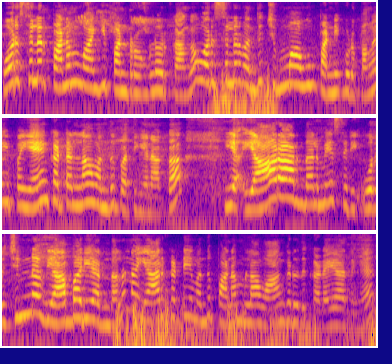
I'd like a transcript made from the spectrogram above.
ஒரு சிலர் பணம் வாங்கி பண்ணுறவங்களும் இருக்காங்க. ஒரு சிலர் வந்து சும்மாவும் பண்ணி கொடுப்பாங்க. இப்போ என் கட்டெல்லாம் வந்து பார்த்தீங்கன்னாக்கா யா- யாராக இருந்தாலுமே சரி ஒரு சின்ன வியாபாரியாக இருந்தாலும் நான் யார்கிட்டையும் வந்து பணம்லாம் வாங்குறது கிடையாதுங்க.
